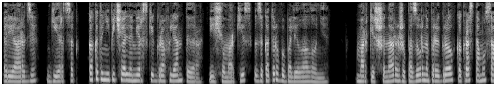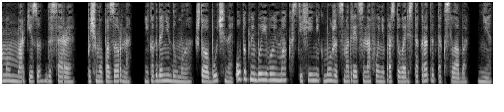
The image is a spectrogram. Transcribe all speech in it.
Риарди, Герцог, как это не печально мерзкий граф Леонтера и еще Маркиз, за которого болела Алония. Маркиз Шинара же позорно проиграл как раз тому самому Маркизу де Саре. Почему позорно? Никогда не думала, что обученный, опытный боевой маг-стихийник может смотреться на фоне простого аристократа так слабо. Нет,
